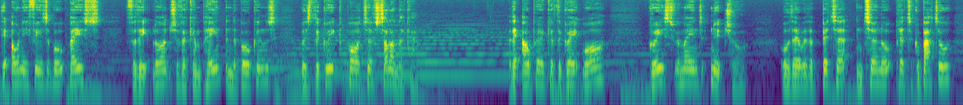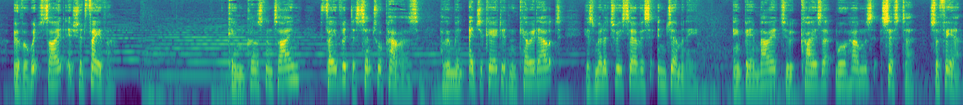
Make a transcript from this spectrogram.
the only feasible base for the launch of a campaign in the Balkans was the Greek port of Salonika. At the outbreak of the Great War, Greece remained neutral, although with a bitter internal political battle over which side it should favour. King Constantine favoured the Central Powers, having been educated and carried out his military service in Germany, and being married to Kaiser Wilhelm's sister, Sophia.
